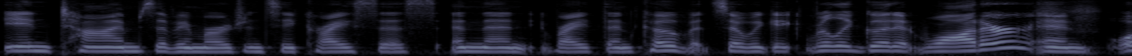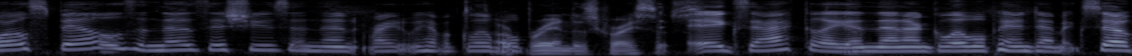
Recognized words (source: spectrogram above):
in times of emergency crisis and then right then covid so we get really good at water and oil spills and those issues and then right we have a global Our brand is crisis. Exactly. And then our global pandemic. So,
